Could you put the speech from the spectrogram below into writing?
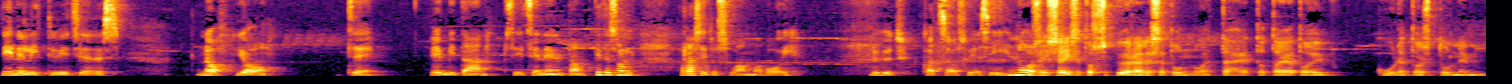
Niin ne liittyy itse asiassa, no joo, se ei mitään siitä sen enempää. Mutta miten sun rasitusvamma voi? Lyhyt katsaus vielä siihen. No siis ei se tuossa pyöräillessä tunnu, että et, tota, ja toi 16 tunnin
